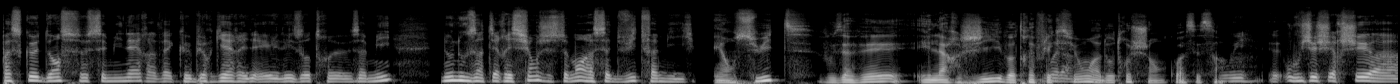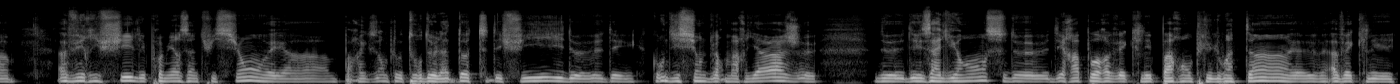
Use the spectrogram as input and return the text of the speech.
parce que dans ce séminaire avec Burguer et les autres amis, nous nous intéressions justement à cette vie de famille. Et ensuite, vous avez élargi votre réflexion à d'autres champs, quoi, c'est ça? Oui, euh, où j'ai cherché à, vérifier les premières intuitions et à, par exemple, autour de la dot des filles, de, des conditions de leur mariage, de, des alliances, de, des rapports avec les parents plus lointains, euh, avec les,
